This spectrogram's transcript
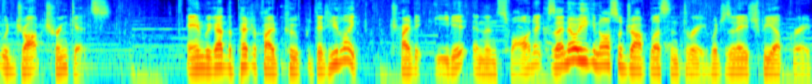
would drop trinkets. And we got the petrified poop. Did he like try to eat it and then swallowed it? Because I know he can also drop less than three, which is an HP upgrade,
